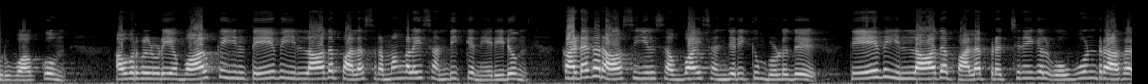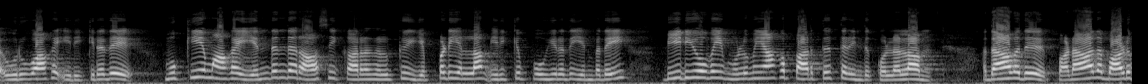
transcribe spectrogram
உருவாக்கும். அவர்களுடைய வாழ்க்கையில் தேவையில்லாத பல சிரமங்களை சந்திக்க நேரிடும். கடக ராசியில் செவ்வாய் சஞ்சரிக்கும் பொழுது தேவையில்லாத பல பிரச்சனைகள் ஒவ்வொன்றாக உருவாக இருக்கிறது. முக்கியமாக எந்தெந்த ராசிக்காரர்களுக்கு எப்படியெல்லாம் இருக்கப் போகிறது என்பதை வீடியோவை முழுமையாக பார்த்து தெரிந்து கொள்ளலாம். அதாவது படாத பாடு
